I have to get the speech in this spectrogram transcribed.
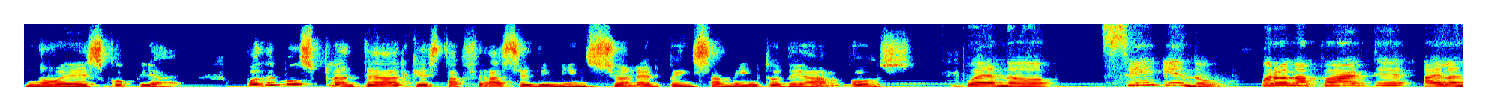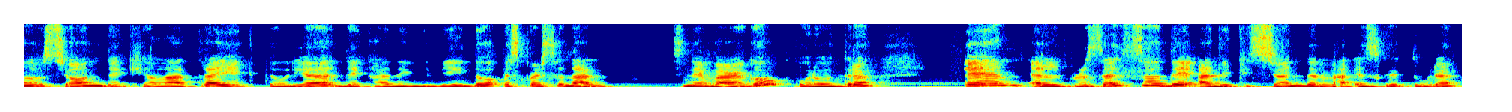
no es copiar. ¿Podemos plantear que esta frase dimensiona el pensamiento de ambos? Bueno, sí y no. Por una parte, hay la noción de que la trayectoria de cada individuo es personal. Sin embargo, por otra, en el proceso de adicción de la escritura,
